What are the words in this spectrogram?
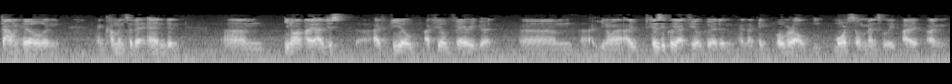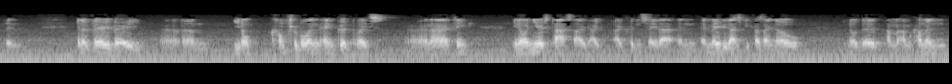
downhill and and coming to the end, and um, you know, I, I just I feel I feel very good. Um, uh, you know, I, I physically I feel good, and, and I think overall more so mentally, I, I'm in in a very very um, you know comfortable and, and good place, and I think you know, in years past, I, I, I couldn't say that. And, and maybe that's because I know, you know, that I'm, I'm coming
